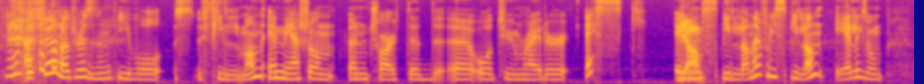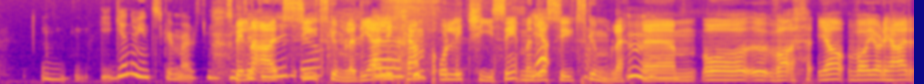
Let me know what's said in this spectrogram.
Jeg føler at Resident Evil-filmene er mer sånn Uncharted uh, og Tomb Raider-esk enn Ja. spillene. Fordi spillene er liksom genuint skummel. Spillene er sykt skumle. De er litt Eh. camp og litt cheesy, men de er sykt skumle. Mm. Um, og hva, ja, hva gjør de her?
